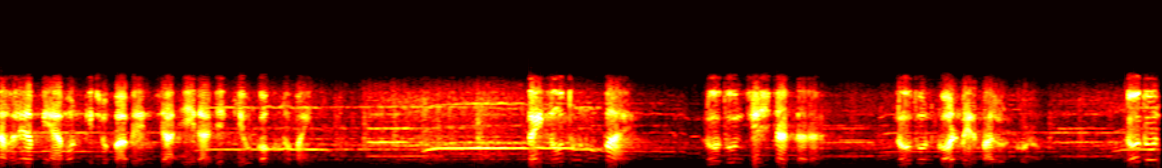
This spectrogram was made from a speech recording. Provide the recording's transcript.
তাহলে আপনি এমন কিছু পাবেন যা এর আগে কেউ কখনো পায়নি। তাই নতুন উপায়, নতুন চেষ্টার দ্বারা নতুন কর্মের পালন করুন। নতুন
